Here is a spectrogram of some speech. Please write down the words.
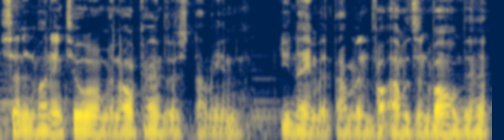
sending money to him and all kinds of. I mean, you name it. I'm involved. I was involved in it,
